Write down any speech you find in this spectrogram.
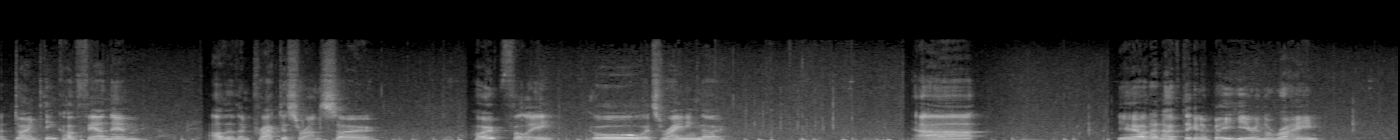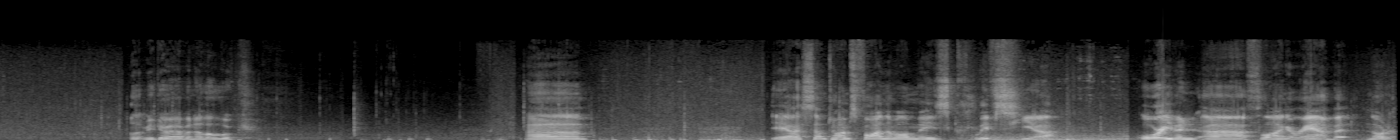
I don't think I've found them other than practice runs, so hopefully Oh, it's raining though. Uh, yeah, I don't know if they're going to be here in the rain. Let me go have another look. Um, yeah, I sometimes find them along these cliffs here, or even uh, flying around, but not.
